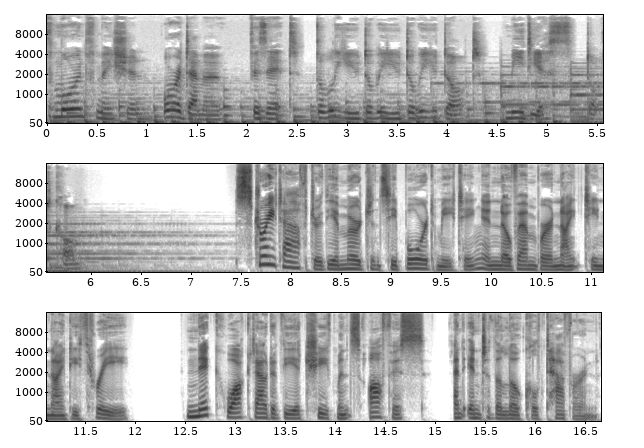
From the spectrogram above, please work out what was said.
For more information or a demo, visit www.medius.com. Straight after the emergency board meeting in November 1993, Nick walked out of the Achievements office and into the local tavern.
